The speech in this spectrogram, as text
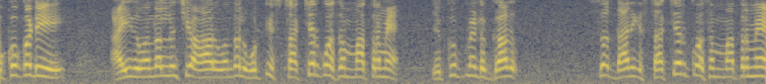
ఒక్కొక్కటి ఐదు వందల నుంచి ఆరు వందలు ఒట్టి స్ట్రక్చర్ కోసం మాత్రమే ఎక్విప్మెంట్ కాదు. సో దానికి స్ట్రక్చర్ కోసం మాత్రమే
